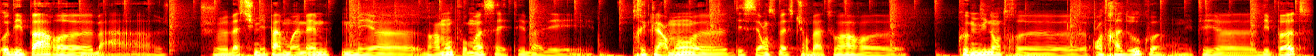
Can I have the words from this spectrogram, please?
au départ, bah, je m'assumais pas moi-même, mais vraiment pour moi ça a été bah, très clairement des séances masturbatoires commune entre, euh, entre ados, quoi. On était euh, des potes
